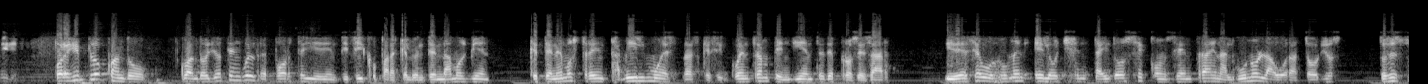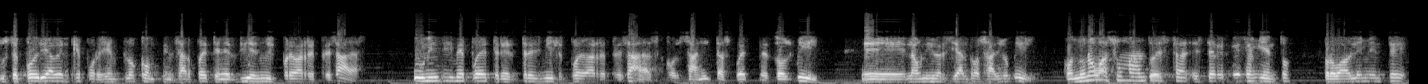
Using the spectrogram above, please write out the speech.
Mire, por ejemplo, cuando, cuando yo tengo el reporte y identifico, para que lo entendamos bien, que tenemos 30 mil muestras que se encuentran pendientes de procesar y de ese volumen el 82 se concentra en algunos laboratorios entonces, usted podría ver que, por ejemplo, Compensar puede tener 10.000 pruebas represadas, un INDIME puede tener 3.000 pruebas represadas, Colsanitas puede tener 2.000, eh, la Universidad Rosario 1.000. Cuando uno va sumando esta, este represamiento, probablemente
